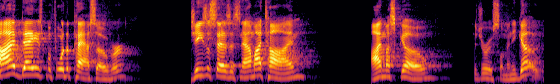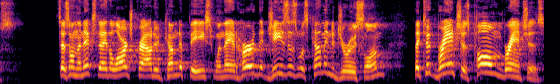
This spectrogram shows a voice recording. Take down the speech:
Five days before the Passover, Jesus says, It's now my time. I must go to Jerusalem. And he goes. It says, On the next day, the large crowd who'd come to feast, when they had heard that Jesus was coming to Jerusalem, they took branches, palm branches,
